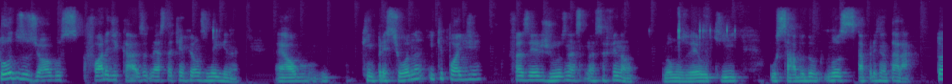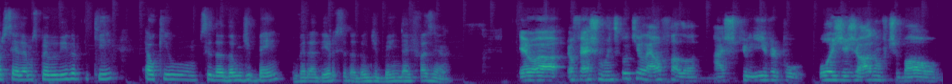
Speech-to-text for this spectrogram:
todos os jogos fora de casa nesta Champions League, né? É algo que impressiona e que pode fazer jus nessa, nessa final. Vamos ver o que o sábado nos apresentará. Torceremos pelo Liverpool, que é o que o cidadão de bem, o verdadeiro cidadão de bem deve fazer. Né? Eu, uh, eu fecho muito com o que o Léo falou. Acho que o Liverpool hoje joga um futebol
